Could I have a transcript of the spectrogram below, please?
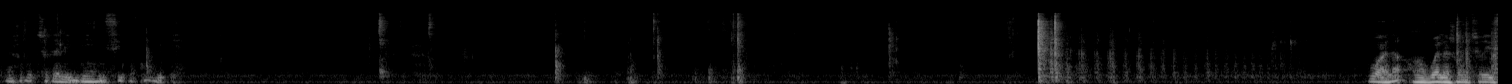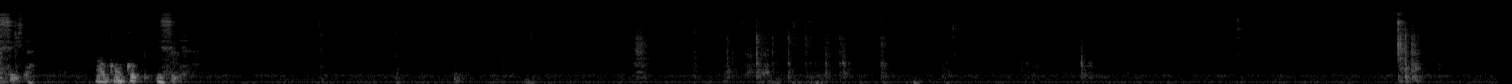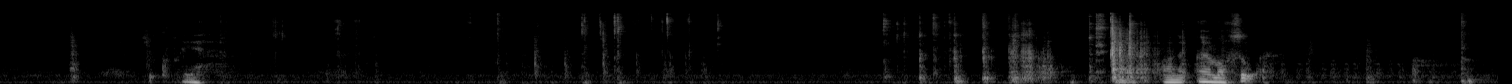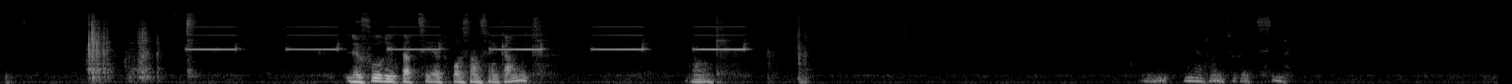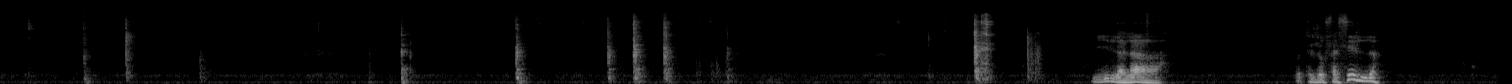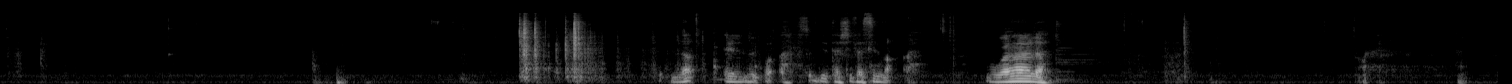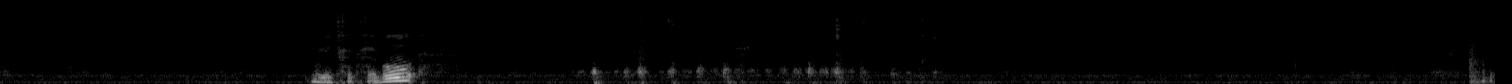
La jointure, elle est bien ici pour tomber. Voilà, on voit la jointure ici. Donc on coupe ici. On a un morceau. Le four est parti à 350. Donc, jointure est ici. Il là là, pas toujours facile. Là, elle ne veut pas se détacher facilement. Voilà. Il est très très beau. On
